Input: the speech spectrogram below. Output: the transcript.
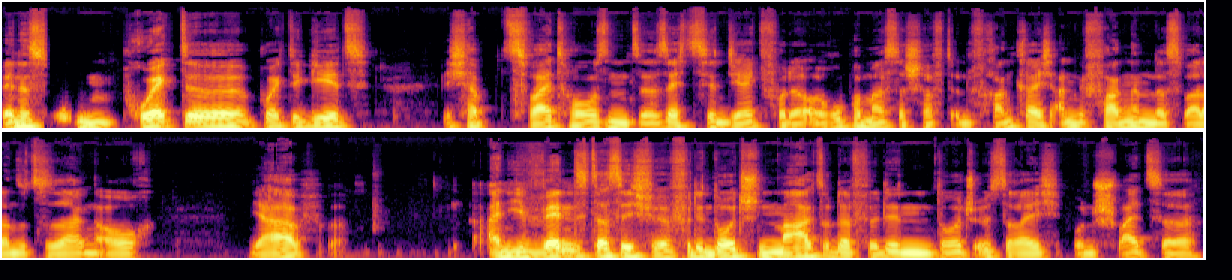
wenn es um Projekte, Projekte geht, ich habe 2016 direkt vor der Europameisterschaft in Frankreich angefangen. Das war dann sozusagen auch, ja, ein Event, das sich für den deutschen Markt oder für den Deutsch, Österreich und Schweizer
